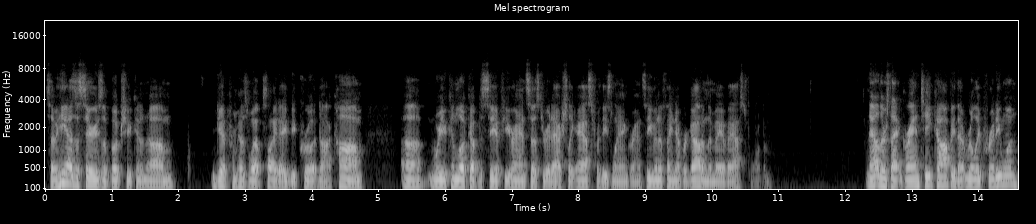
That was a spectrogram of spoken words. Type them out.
So he has a series of books you can um, get from his website, abpruitt.com, uh, where you can look up to see if your ancestor had actually asked for these land grants. Even if they never got them, they may have asked for them. Now there's that grantee copy, that really pretty one.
